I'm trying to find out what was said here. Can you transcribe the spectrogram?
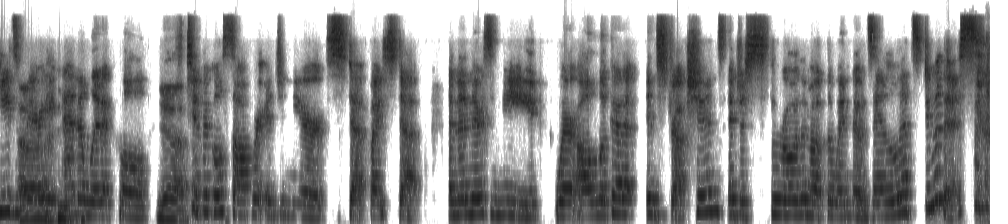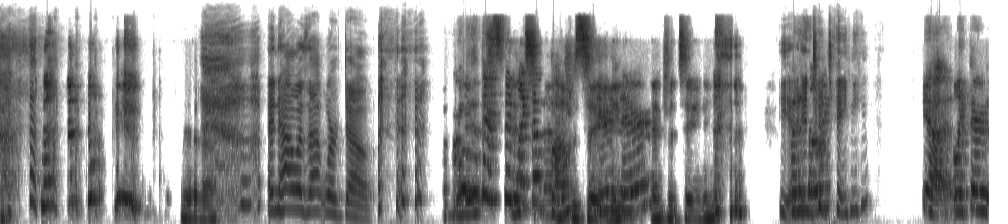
He's uh, very uh, analytical, yeah. typical software engineer, step by step. And then there's me, where I'll look at instructions and just throw them out the window and say, let's do this. yeah. And how has that worked out? there's been like the bumps here and there. Entertaining. yeah, entertaining. Always, yeah, like there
